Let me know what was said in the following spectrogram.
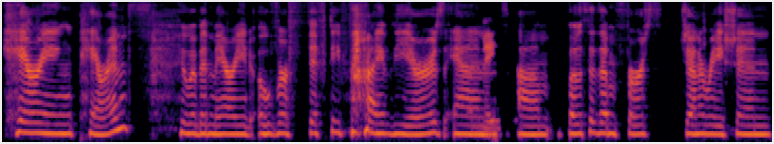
caring parents who have been married over 55 years and um, both of them first generation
